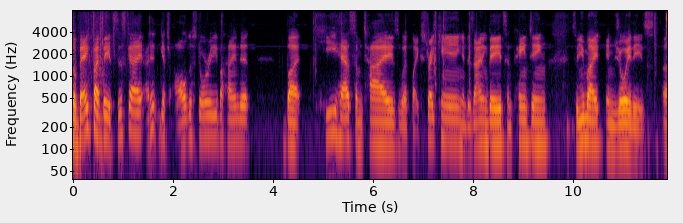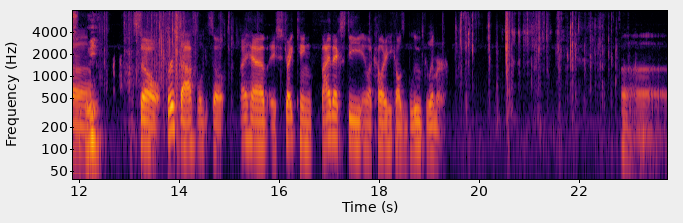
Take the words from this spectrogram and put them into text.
so bag five baits. This guy, I didn't get all the story behind it, but he has some ties with like Strike King and designing baits and painting. So you might enjoy these. Um, so first off, we'll, so I have a Strike King 5XD in a color he calls Blue Glimmer. Uh,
